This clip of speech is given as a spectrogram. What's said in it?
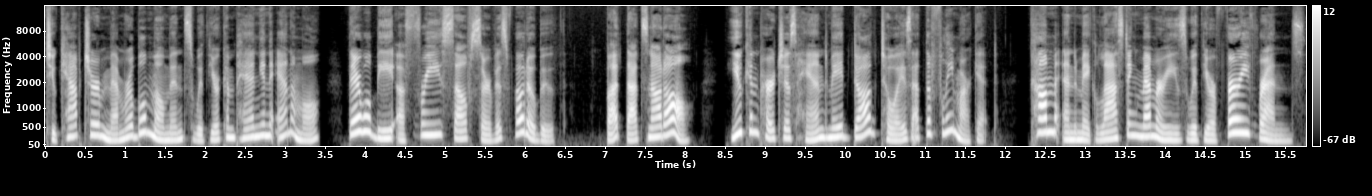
to capture memorable moments with your companion animal, there will be a free self service photo booth. But that's not all. You can purchase handmade dog toys at the flea market. Come and make lasting memories with your furry friends.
